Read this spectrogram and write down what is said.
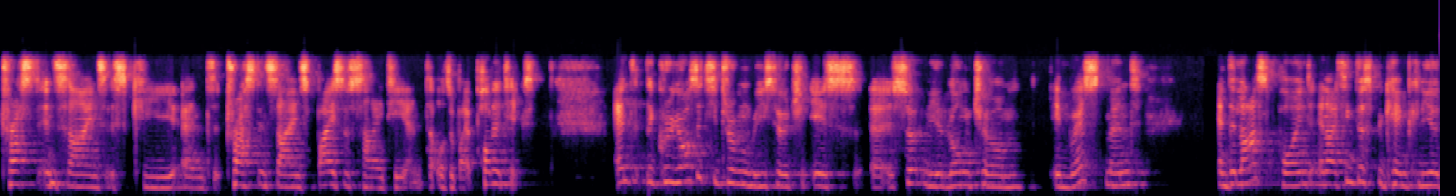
trust in science is key and trust in science by society and also by politics. And the curiosity-driven research is uh, certainly a long-term investment. And the last point, and I think this became clear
